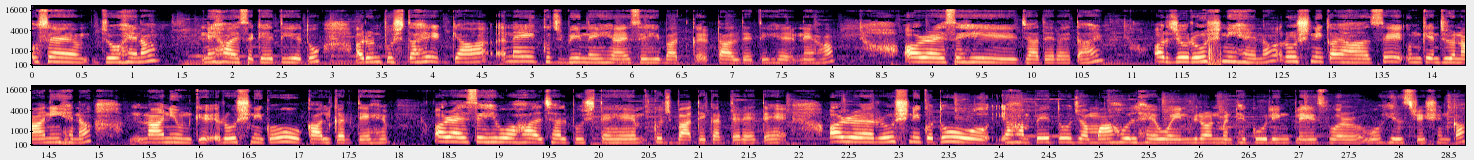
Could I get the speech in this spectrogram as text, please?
उसे जो है ना, नेहा ऐसे कहती है तो अरुण पूछता है, क्या? नहीं, कुछ भी नहीं है, ऐसे ही बात कर, टाल देती है नेहा। और ऐसे ही जाते रहता है। और जो रोशनी है ना, रोशनी का यहाँ से उनके जो नानी है ना, नानी उनके, रोशनी को कॉल करते हैं। और ऐसे ही वो हाल चाल पूछते हैं, कुछ बातें करते रहते हैं। और रोशनी को तो यहाँ पे तो जो माहौल है, वो इन्वायरमेंट है कूलिंग प्लेस और वो हिल स्टेशन का,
